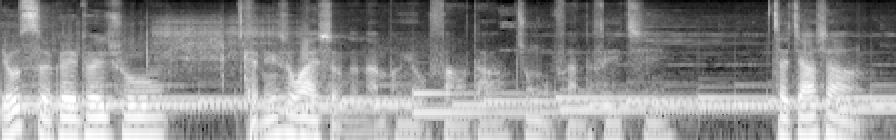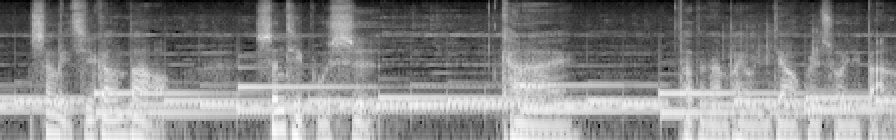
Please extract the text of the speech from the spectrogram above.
由此可以推出，肯定是外省的男朋友放了她中午饭的飞机，再加上生理期刚到，身体不适，看来她的男朋友一定要跪搓衣板了。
